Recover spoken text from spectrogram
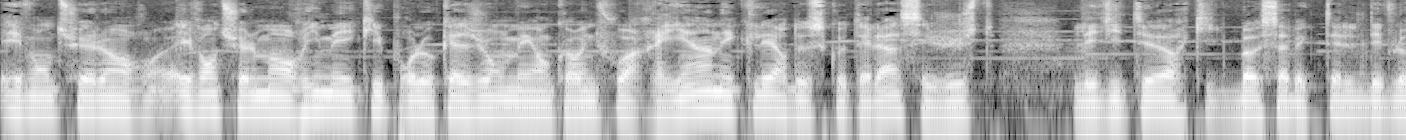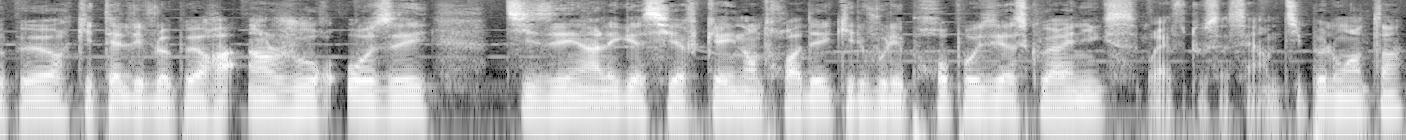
éventuellement, éventuellement remaké pour l'occasion, mais encore une fois, rien n'est clair de ce côté-là, c'est juste l'éditeur qui bosse avec tel développeur, qui tel développeur a un jour osé un Legacy of Kane en 3D qu'il voulait proposer à Square Enix. Bref, tout ça c'est un petit peu lointain.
